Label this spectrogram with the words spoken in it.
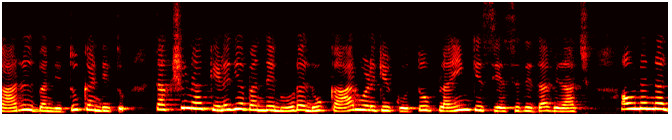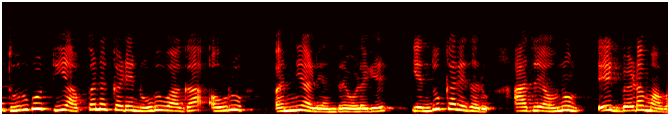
ಕಾರಲ್ಲಿ ಬಂದಿದ್ದು ಕಂಡಿತು. ತಕ್ಷಣ ಕೆಳಗೆ ಬಂದೆ ನೋಡಲು ಕಾರ್ ಒಳಗೆ ಕೂತು ಫ್ಲೈಯಿಂಗ್ ಕಿಸ್ ಎಸೆದಿದ್ದ ವಿರಾಜ್. ಅವನನ್ನು ದುರ್ಗುಟ್ಟಿ ಅಪ್ಪನ ಕಡೆ ನೋಡುವಾಗ ಅವರು, ಅನ್ಯಾಳೆ ಅಂದರೆ ಒಳಗೆ ಎಂದು ಕರೆದರು. ಆದರೆ ಅವನು ಏಗ್ ಬೇಡ ಮಾವ,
